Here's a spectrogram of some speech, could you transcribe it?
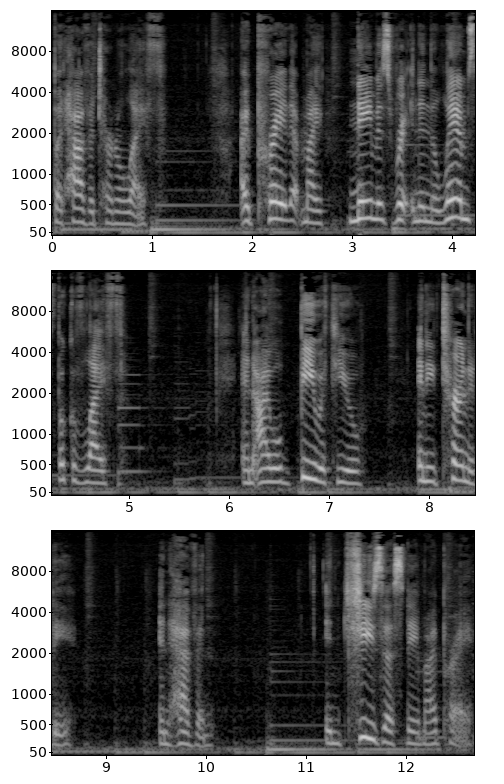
but have eternal life. I pray that my name is written in the Lamb's book of life, and I will be with you in eternity in heaven. In Jesus' name I pray.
